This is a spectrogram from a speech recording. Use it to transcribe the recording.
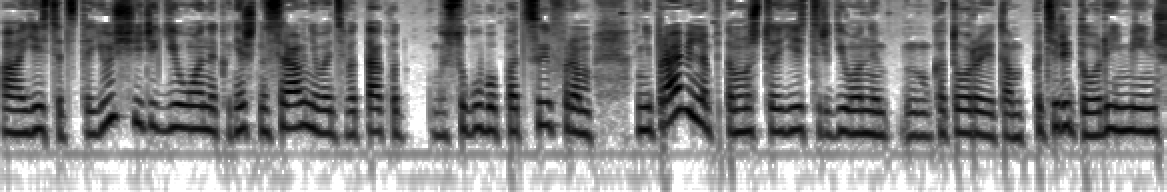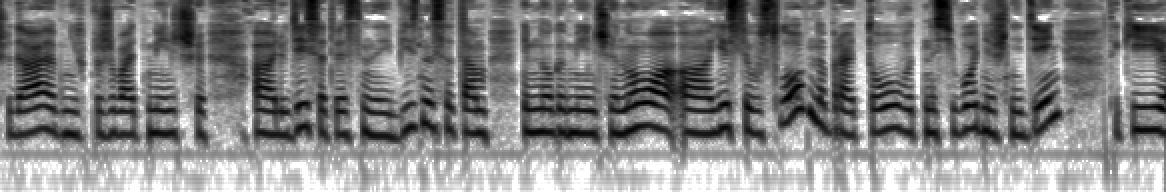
А, есть отстающие регионы. Конечно, сравнивать вот так вот сугубо по цифрам неправильно, потому что есть регионы, которые которые там по территории меньше, да, в них проживает меньше людей, соответственно, и бизнеса там немного меньше. Но если условно брать, то вот на сегодняшний день такие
